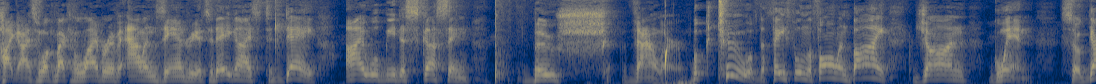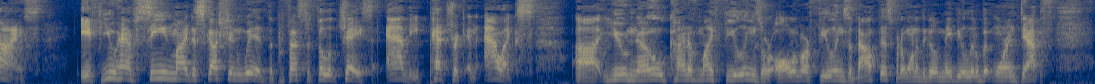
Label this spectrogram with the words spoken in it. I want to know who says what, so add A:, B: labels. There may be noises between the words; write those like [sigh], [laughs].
A: Hi guys, and welcome back to the Library of Allenxandria. Today guys, today I will be discussing Boosh Valor, book two of The Faithful and the Fallen by John Gwynne. So guys, if you have seen my discussion with the Professor Philip Chase, Abby, Petrik, and Alex, uh, you know kind of my feelings or all of our feelings about this, but I wanted to go maybe a little bit more in depth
